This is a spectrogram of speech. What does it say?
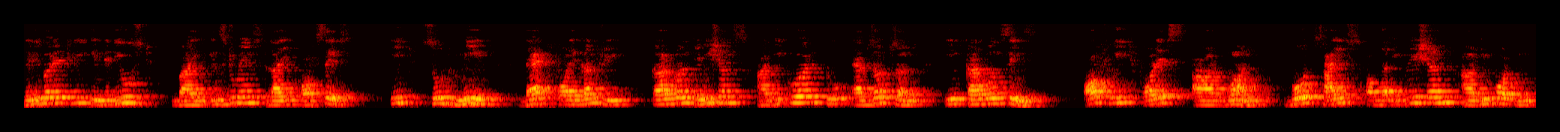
deliberately introduced by instruments like offsets, it should mean that for a country, carbon emissions are equal to absorptions in carbon sinks, of which forests are one. Both sides of the equation are important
